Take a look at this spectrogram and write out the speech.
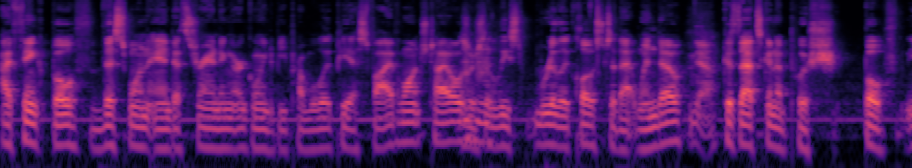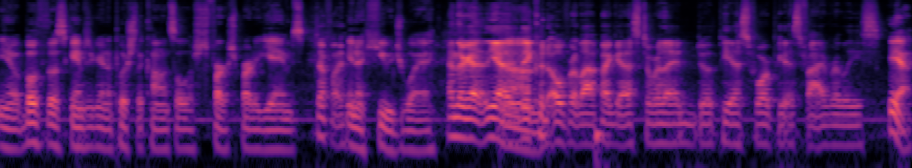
I think both this one and Death Stranding are going to be probably PS5 launch titles, or at least really close to that window. Yeah. because that's going to push both. You know, both of those games are going to push the console first party games Definitely. in a huge way. And they're gonna yeah, they Um, could overlap, I guess, to where they do a PS4, PS5 release Yeah,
